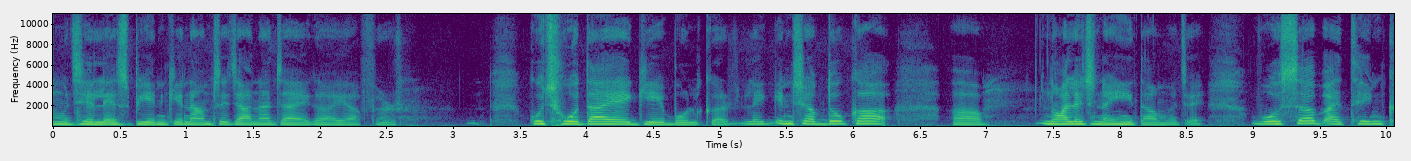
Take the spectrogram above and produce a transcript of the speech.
मुझे लेस्बियन के नाम से जाना जाएगा या फिर कुछ होता है गे बोलकर। लाइक इन शब्दों का नॉलेज नहीं था मुझे। वो सब आई थिंक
